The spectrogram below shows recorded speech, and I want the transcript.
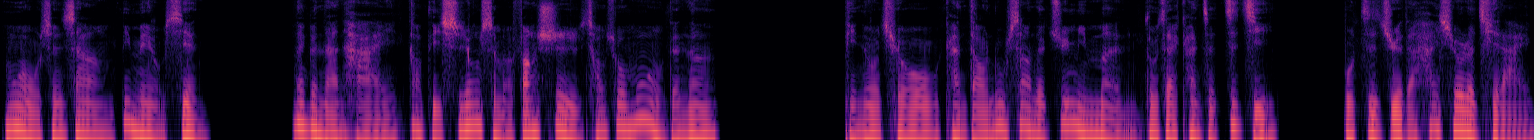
木偶身上并没有线，那个男孩到底是用什么方式操作木偶的呢？皮诺丘看到路上的居民们都在看着自己，不自觉的害羞了起来。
